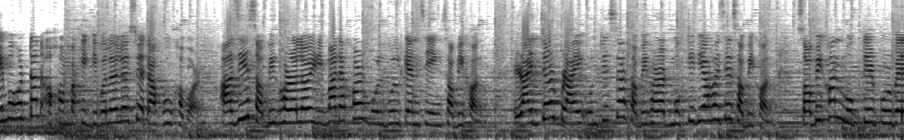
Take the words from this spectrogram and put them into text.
এই মুহূৰ্তত অসমবাসীক দিবলৈ লৈছোঁ এটা সুখবৰ। আজি ছবিঘৰলৈ ৰীমা দাসৰ বুলবুল কেনচিং ছবিখন। ৰাজ্যৰ প্ৰায় ঊনত্ৰিছটা ছবিঘৰত মুক্তি দিয়া হৈছে ছবিখন। ছবিখন মুক্তিৰ পূৰ্বে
